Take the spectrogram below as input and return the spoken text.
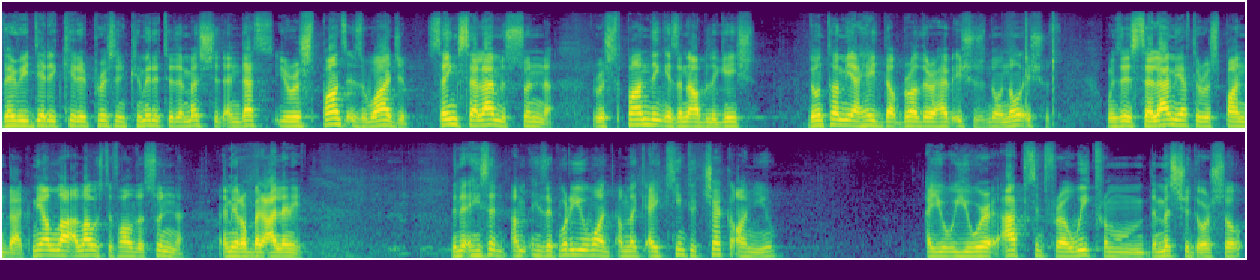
Very dedicated person committed to the masjid, and that's your response is wajib. Saying salam is sunnah. Responding is an obligation. Don't tell me I hate that brother, I have issues. No, no issues. When say salam, you have to respond back. May Allah allow us to follow the sunnah. Ameen Rabbil Alameen. Then he said, um, he's like, what do you want? I'm like, I came to check on you. You, you were absent for a week from the masjid or so.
